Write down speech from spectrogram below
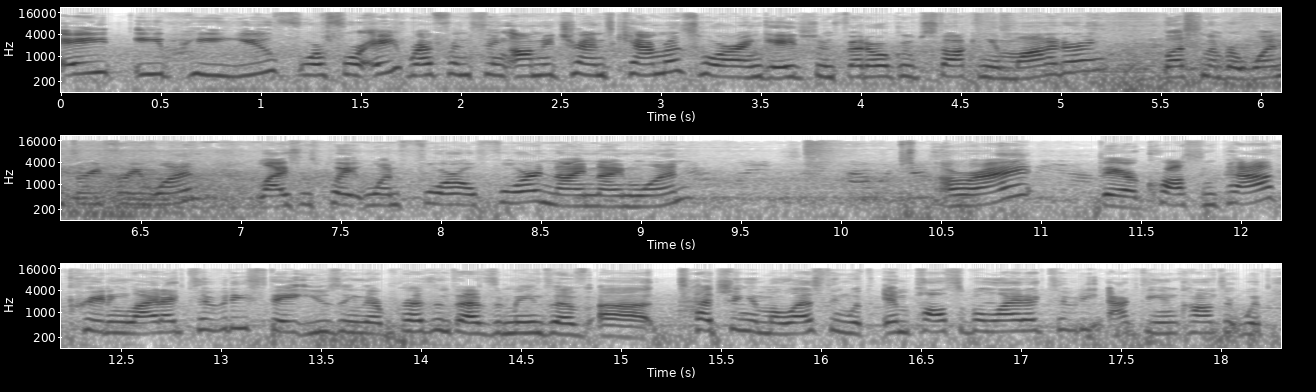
8EPU448, referencing Omnitrans cameras who are engaged in federal group stalking and monitoring, bus number 1331, license plate 1404991. All right. They are crossing path, creating light activity, state using their presence as a means of uh, touching and molesting with impossible light activity, acting in concert with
